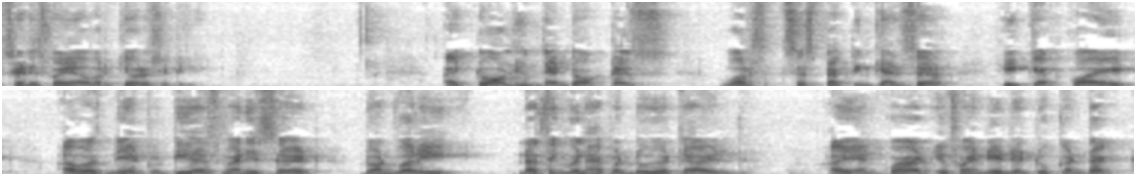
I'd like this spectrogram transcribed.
satisfy our curiosity. I told him that doctors were suspecting cancer. He kept quiet. I was near to tears when he said, Don't worry, nothing will happen to your child. I inquired if I needed to conduct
